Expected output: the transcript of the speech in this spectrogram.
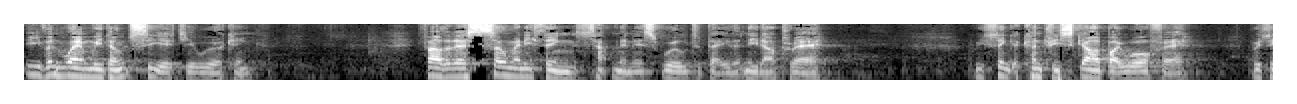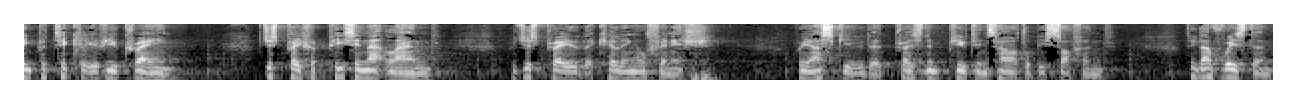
Even when we don't see it, you're working. Father, there's so many things happening in this world today that need our prayer. We think a country scarred by warfare. We think particularly of Ukraine. We just pray for peace in that land. We just pray that the killing will finish. We ask you that President Putin's heart will be softened, that he'll have wisdom,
